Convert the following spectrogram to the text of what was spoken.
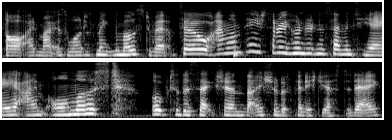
thought I might as well just make the most of it. So I'm on page 378. I'm almost up to the section that I should have finished yesterday.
